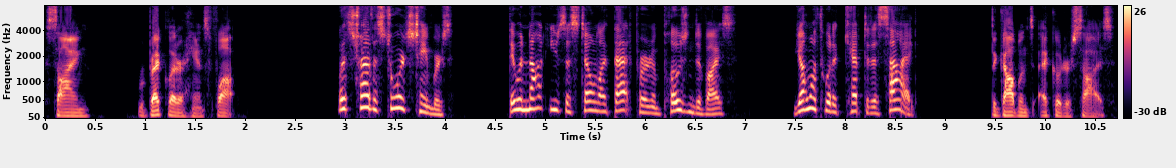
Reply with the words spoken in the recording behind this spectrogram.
Sighing, Rebecca let her hands flop. Let's try the storage chambers. They would not use a stone like that for an implosion device. Yawgmoth would have kept it aside. The goblins echoed her sighs.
